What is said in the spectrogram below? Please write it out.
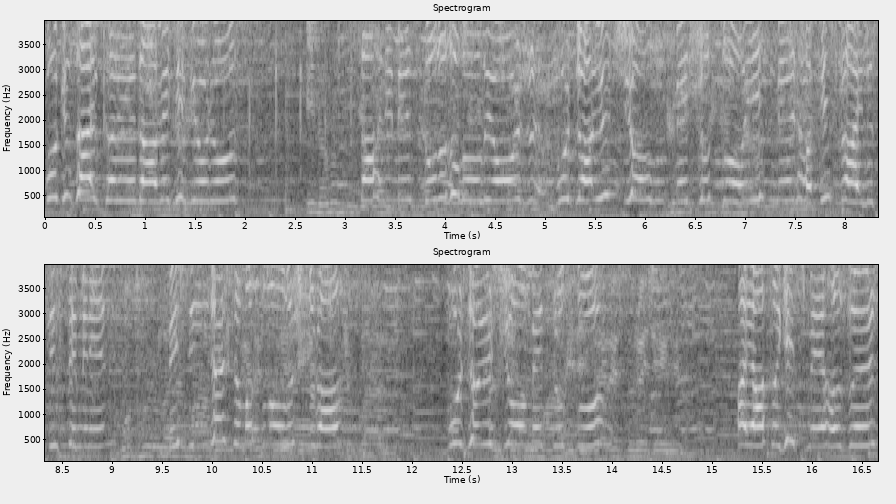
bu güzel kareye davet ediyoruz. Sahnemiz dolu dolu oluyor. Buca 3 yol metrosu İzmir hafif raylı sisteminin 5. aşamasını oluşturan Buca 3 yol metrosu hayata geçmeye hazır.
